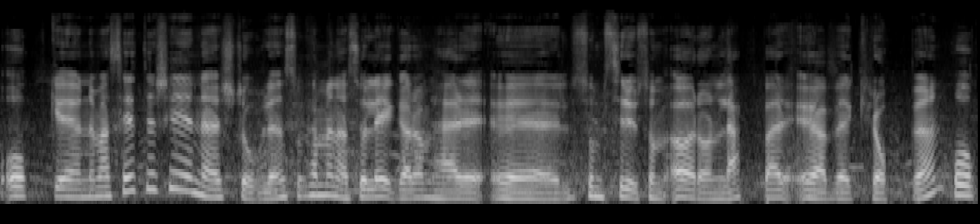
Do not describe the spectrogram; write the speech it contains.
Och eh, när man sätter sig i den här stolen så kan man alltså lägga de här eh, som ser ut som öronlappar över kroppen. Och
